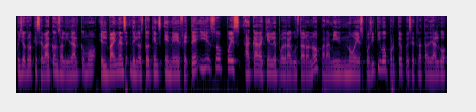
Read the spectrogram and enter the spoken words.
pues yo creo que se va a consolidar como el Binance de los tokens NFT y eso pues a cada quien le podrá gustar o no, para mí no es positivo porque pues se trata de algo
